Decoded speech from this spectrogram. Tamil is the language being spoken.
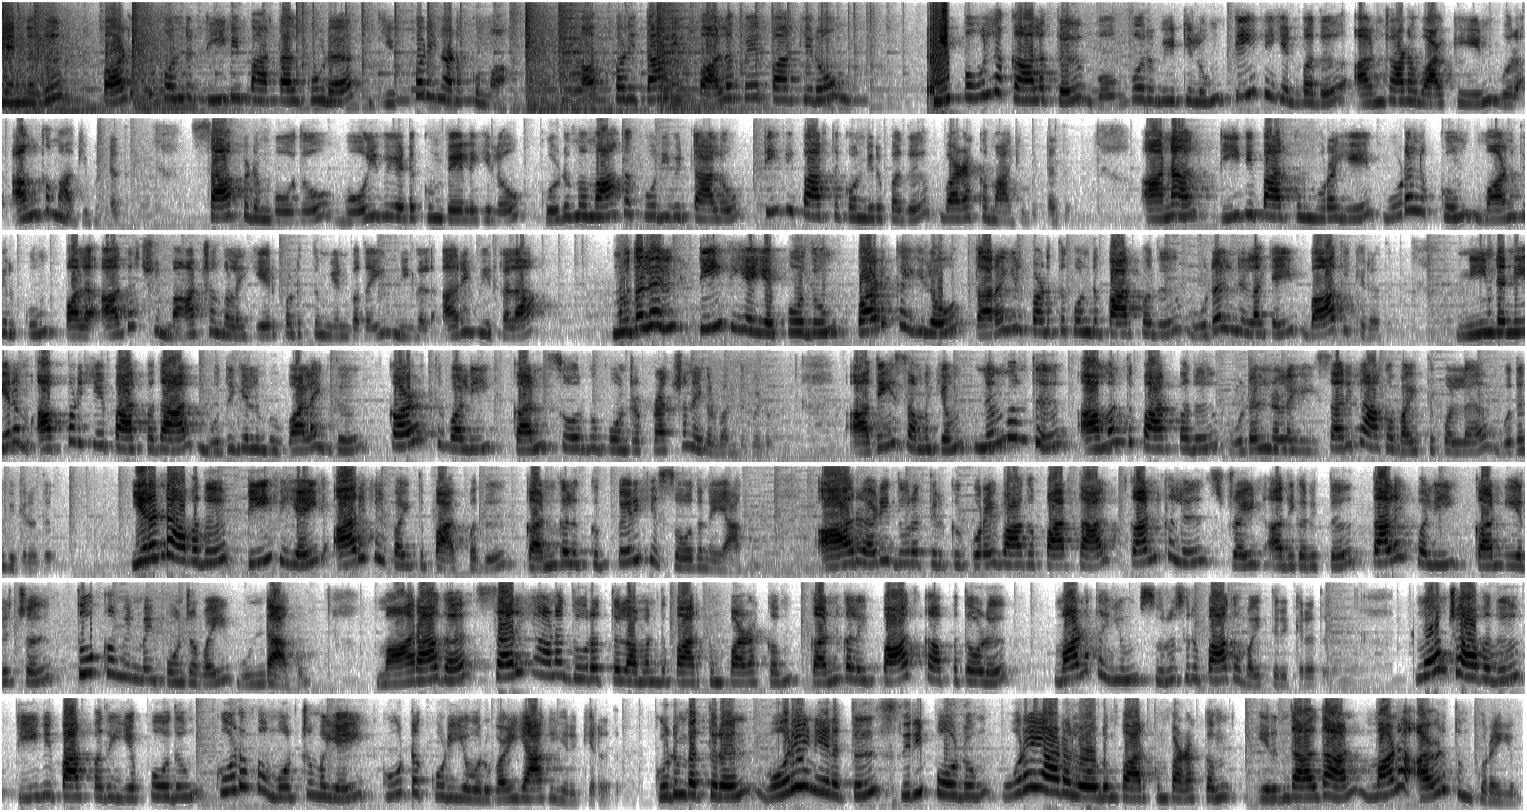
என்னது? படுத்துக்கொண்டு டிவி பார்த்தால் கூட இப்படி நடக்குமா? அப்படித்தானே பல பேர் பார்க்கிறோம். இப்ப உள்ள காலத்தில் ஒவ்வொரு வீட்டிலும் டிவி என்பது அன்றாட வாழ்க்கையின் ஒரு அங்கமாகிவிட்டது. சாப்பிடும் போதோ ஓய்வு எடுக்கும் வேலையிலோ குடும்பமாக கூடிவிட்டாலோ டிவி பார்த்து கொண்டிருப்பது வழக்கமாகிவிட்டது. ஆனால் டிவி பார்க்கும் முறையே உடலுக்கும் மனதிற்கும் பல அதிர்ச்சி மாற்றங்களை ஏற்படுத்தும் என்பதை நீங்கள் அறிவீர்களா? முதலில் டிவியை எப்போதும் படுக்கையிலோ தரையில் படுத்துக்கொண்டு பார்ப்பது உடல் நிலையை பாதிக்கிறது. நீண்ட நேரம் அப்படியே பார்ப்பதால் முதுகெலும்பு வளைந்து கழுத்து வலி கண் சோர்வு போன்ற பிரச்சனைகள் வந்துவிடும். அதே சமயம் நிமிர்ந்து அமர்ந்து பார்ப்பது உடல் நிலையை சரியாக வைத்துக் கொள்ள உதவுகிறது. இரண்டாவது டிவியை அருகில் வைத்து பார்ப்பது கண்களுக்கு பெரிய சோதனையாகும். ஆறு அடி தூரத்திற்கு குறைவாக பார்த்தால் கண்களில் ஸ்ட்ரெயின் அதிகரித்து தலைவலி கண் எரிச்சல் தூக்கமின்மை போன்றவை உண்டாகும். மாறாக சரியான தூரத்தில் அமர்ந்து பார்க்கும் பழக்கம் கண்களை பாதுகாப்பதோடு மனதையும் சுறுசுறுப்பாக வைத்திருக்கிறது. மூன்றாவது டிவி பார்ப்பது எப்போதும் குடும்ப ஒற்றுமையை கூட்டக்கூடிய ஒரு வழியாக இருக்கிறது. குடும்பத்துடன் ஒரே நேரத்தில் சிரிப்போடும் உரையாடலோடும் பார்க்கும் பழக்கம் இருந்தால்தான் மன அழுத்தம் குறையும்.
